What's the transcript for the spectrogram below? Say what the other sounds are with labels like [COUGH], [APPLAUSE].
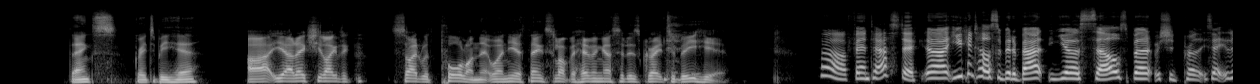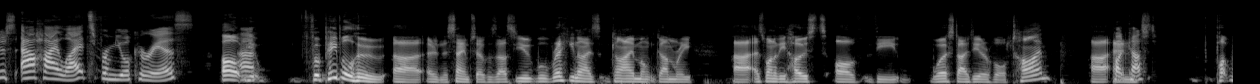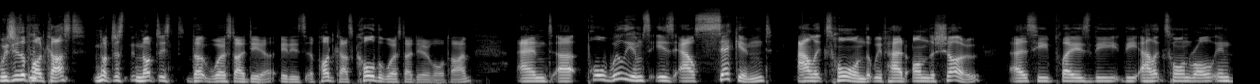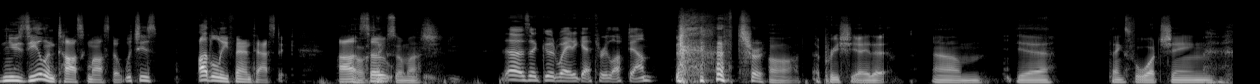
Thanks. Great to be here. Uh, yeah, I'd actually like to side with Paul on that one. Yeah, thanks a lot for having us. It is great to be [LAUGHS] here. Oh, fantastic. Uh, you can tell us a bit about yourselves, but we should probably say just our highlights from your careers. Oh, Uh, you- for people who uh, are in the same circle as us, you will recognize Guy Montgomery uh, as one of the hosts of the Worst Idea of All Time uh, and- Podcast. Po- which is a podcast, not just not just the worst idea. It is a podcast called the worst idea of all time. And uh, Paul Williams is our second Alex Horne that we've had on the show, as he plays the the Alex Horne role in New Zealand Taskmaster, which is utterly fantastic. Uh, Oh, so thanks so much. That was a good way to get through lockdown. [LAUGHS] true. Oh, appreciate it. Um, yeah. Thanks for watching. [LAUGHS]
